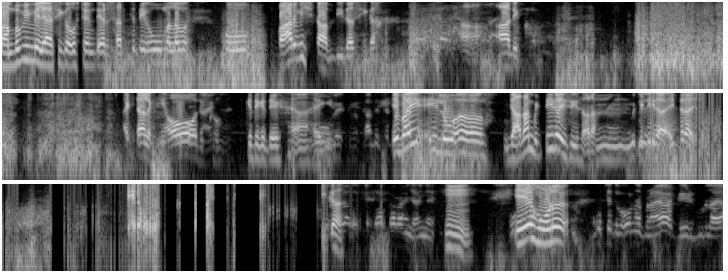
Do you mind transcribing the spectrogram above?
ਬੰਬ ਵੀ ਮਿਲਿਆ ਸੀਗਾ ਉਸ ਟਾਈਮ ਤੇ ਰਿਸਰਚ ਤੇ ਉਹ ਮਤਲਬ ਉਹ 12ਵੀਂ ਸ਼ਤਾਬਦੀ ਦਾ ਸੀਗਾ। ਹਾਂ ਆ ਦੇਖੋ। ਇੱਟਾਂ ਲੱਗੀਆਂ ਉਹ ਦੇਖੋ ਕਿਤੇ ਕਿਤੇ ਹੈਗੀ ਇਹ ਬਾਈ ਇਹ ਜ਼ਿਆਦਾ ਮਿੱਟੀ ਦਾ ਹੀ ਸੀ ਸਾਰਾ। ਮਿੱਟੀ ਦਾ। ਇੱਧਰ ਆ ਠੀਕ ਆ? ਹੀ। ਇਹ ਹੁਣ ਉੱਥੇ ਉਹਨਾਂ ਬਣਾਇਆ ਗੇਟ ਗੂਟ ਲਾਇਆ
